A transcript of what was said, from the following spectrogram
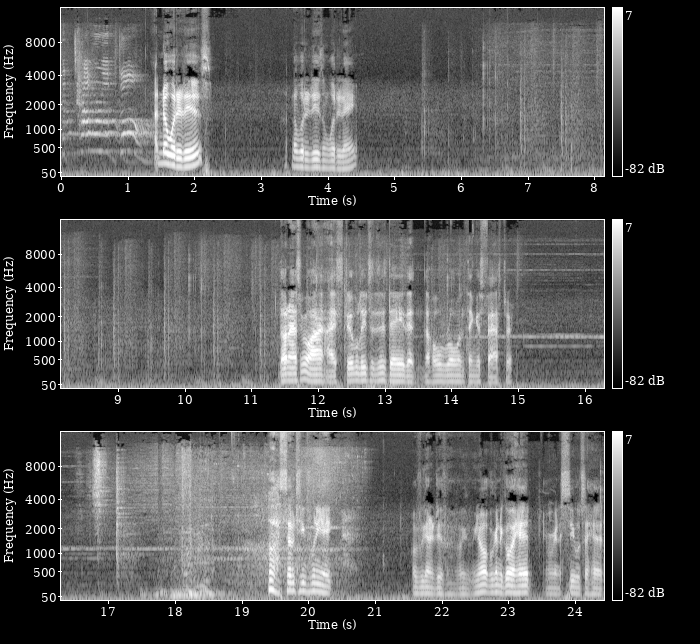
The Tower of Dawn. I know what it is. I know what it is and what it ain't. Don't ask me why. I still believe to this day that the whole rolling thing is faster. Oh, 1728. What are we gonna do? You know what? We're gonna go ahead and we're gonna see what's ahead.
